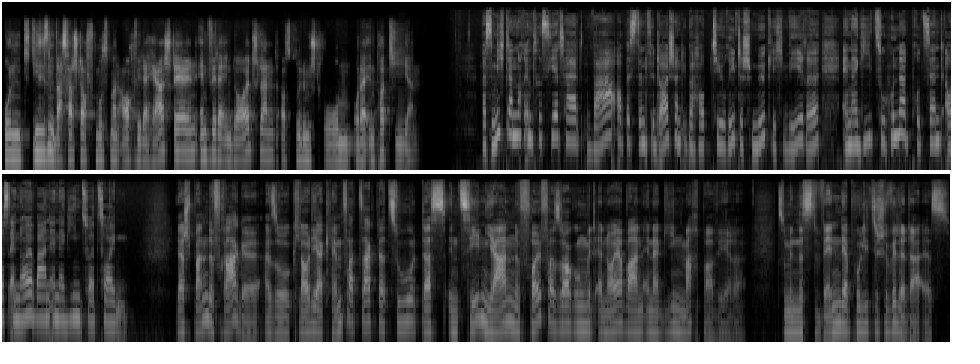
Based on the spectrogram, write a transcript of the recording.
Und diesen Wasserstoff muss man auch wieder herstellen, entweder in Deutschland aus grünem Strom oder importieren. Was mich dann noch interessiert hat, war, ob es denn für Deutschland überhaupt theoretisch möglich wäre, Energie zu 100 Prozent aus erneuerbaren Energien zu erzeugen. Ja, spannende Frage. Also Claudia Kempfert sagt dazu, dass in zehn Jahren eine Vollversorgung mit erneuerbaren Energien machbar wäre. Zumindest wenn der politische Wille da ist.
